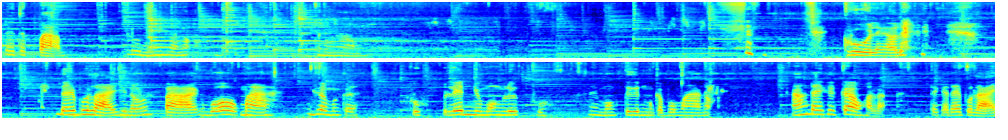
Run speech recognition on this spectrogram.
ได้แต่ปลารุ่นนี้แหละเนาะจะงงาม กูแล้วแหละได้บุหลายพี่น้องปลาก็บ่ออกมาเพื่อมันก็กูเล่นอยู่มองลึกกูได้มองตื่นมันก็บ่มาเนาะอ้าวได้คือเก้าหันล่ะ แต่ก็ได้บุหลาย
